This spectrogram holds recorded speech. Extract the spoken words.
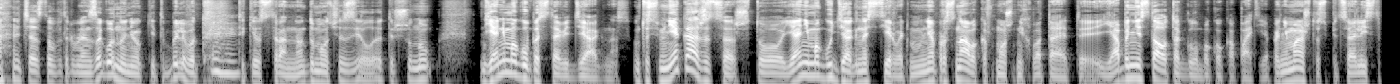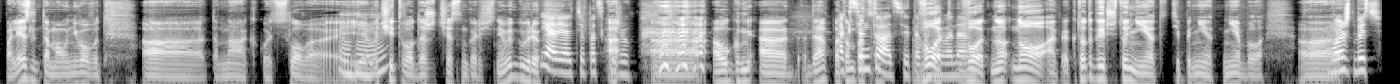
часто употребляем, загоны у него какие-то были вот угу. такие вот странные. Он думал, сейчас сделаю это, решу. Ну, я не могу поставить диагноз. Ну, то есть мне кажется, что я не могу диагностировать, у меня просто навыков, может, не хватает. Я бы не стал так глубоко копать. Я понимаю, что специалисты полезли там, а у него вот а, там на какое-то слово угу. я вычитывал, даже, честно говоря, сейчас не выговорю. Я, я тебе подскажу. А, а, а, а, да, потом... Акцентуации там Вот, него, да. вот, но, но а кто-то говорит, что нет нет, типа нет, не было. А, Может быть,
